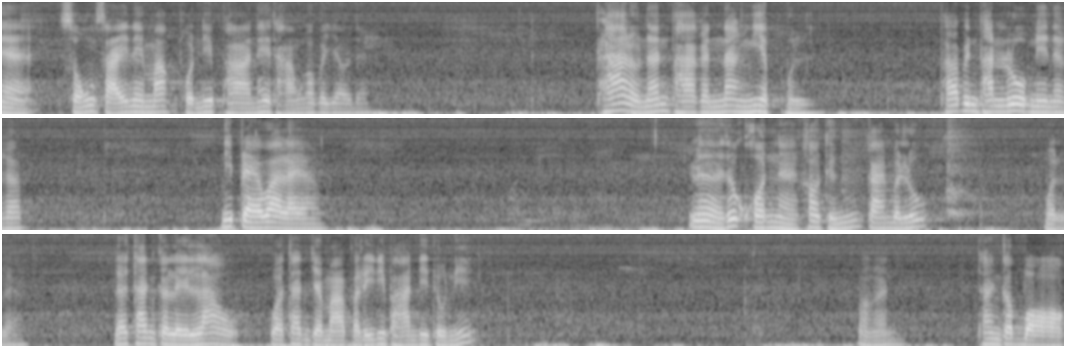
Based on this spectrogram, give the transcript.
เนี่ยสงสัยในมรรคผลนิพพานให้ถามข้าพเจ้าได้ พระเหล่านั้นพากันนั่งเงียบหมดพระเป็นพันรูปนี้นะครับ นี่แปลว่าอะไรเออทุกคนเนี่ยเข้าถึงการบรรลุ หมดแล้ว แล้วท่านก็เลยเล่าว่าท่านจะมาปรินิพานที่ตรงนี้ว่างั้น ท่านก็บอก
